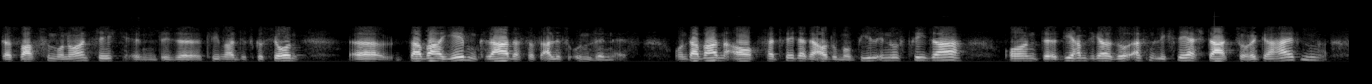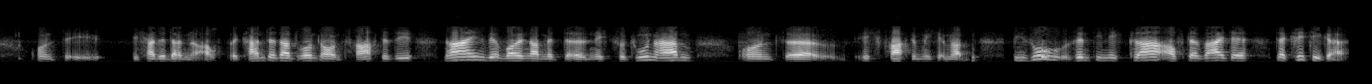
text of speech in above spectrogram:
das war 95 in diese Klimadiskussion, äh, da war jedem klar, dass das alles Unsinn ist. Und da waren auch Vertreter der Automobilindustrie da und äh, die haben sich also öffentlich sehr stark zurückgehalten. Und ich hatte dann auch Bekannte darunter und fragte sie, nein, wir wollen damit äh, nichts zu tun haben. Und äh, ich fragte mich immer, wieso sind die nicht klar auf der Seite der Kritiker?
